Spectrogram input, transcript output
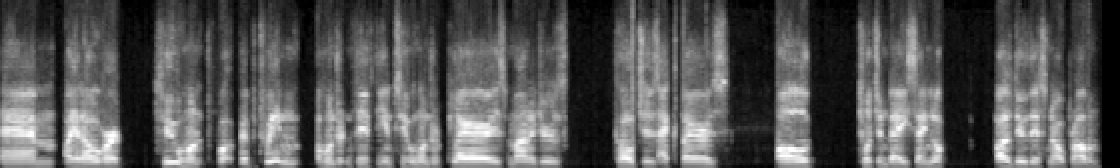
Um, I had over 200, between 150 and 200 players, managers, coaches, ex players, all touching base saying, look, I'll do this, no problem.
